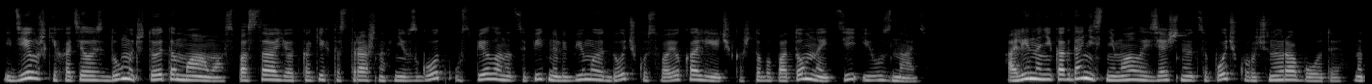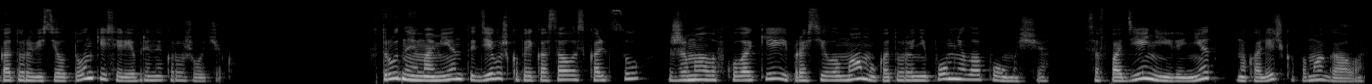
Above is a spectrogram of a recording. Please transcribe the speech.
И девушке хотелось думать, что эта мама, спасая ее от каких-то страшных невзгод, успела нацепить на любимую дочку свое колечко, чтобы потом найти и узнать. Алина никогда не снимала изящную цепочку ручной работы, на которой висел тонкий серебряный кружочек. В трудные моменты девушка прикасалась к кольцу, сжимала в кулаке и просила маму, которая не помнила о помощи. Совпадение или нет, но колечко помогало.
